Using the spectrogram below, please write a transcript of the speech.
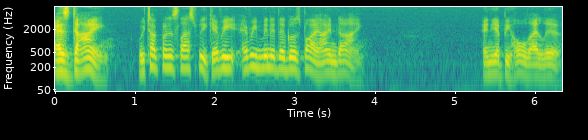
As dying. We talked about this last week. Every, every minute that goes by, I'm dying. And yet, behold, I live.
